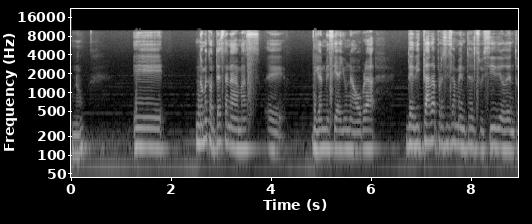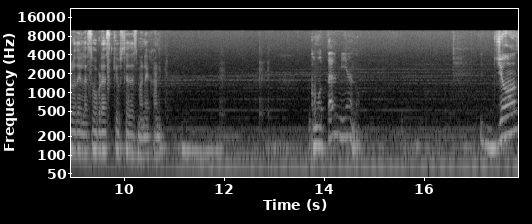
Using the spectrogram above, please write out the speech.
¿no? Eh, no me contesta nada más. eh, díganme si hay una obra dedicada precisamente al suicidio dentro de las obras que ustedes manejan. Como tal mía, ¿no? Yo,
